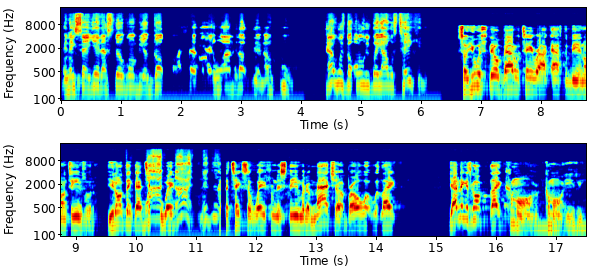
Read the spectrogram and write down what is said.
And they said, yeah, that's still gonna be a go. I said, all right, line it up then. I'm cool. That was the only way I was taking it. So you would still battle Tay Rock after being on teams with him. You don't think that takes Why away? not, nigga? it takes away from the steam of the matchup, bro. What, what like y'all niggas gonna like come on, come on, easy.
